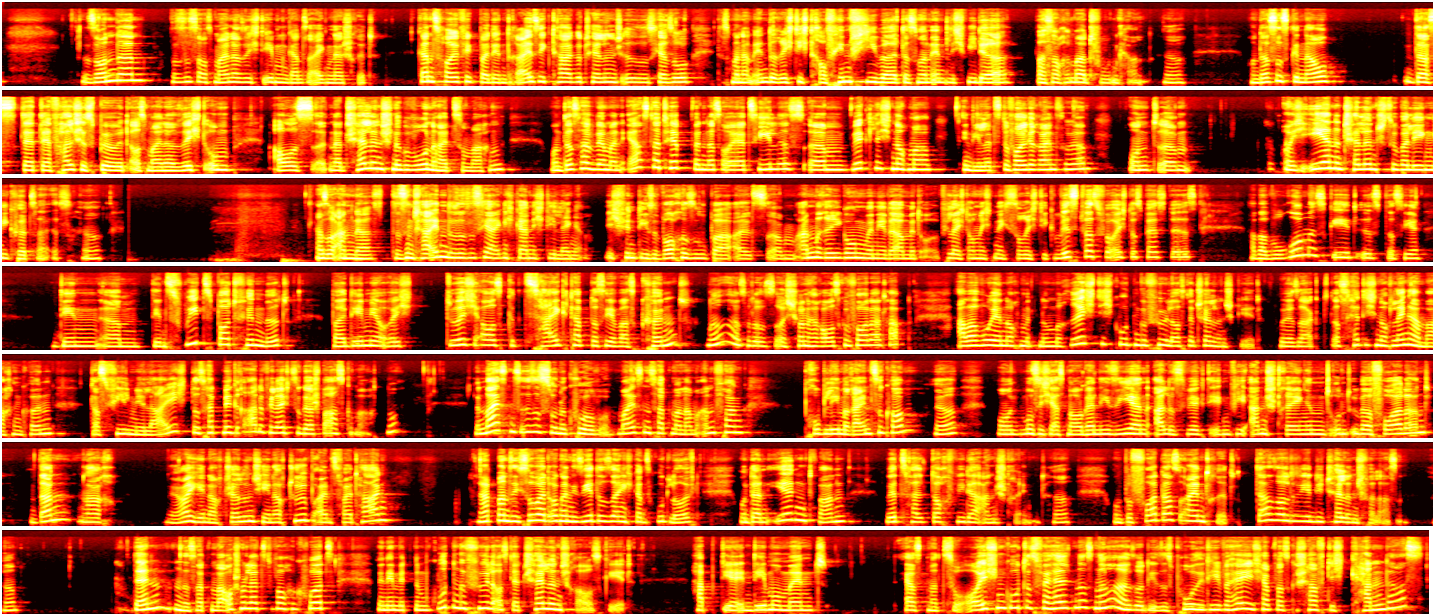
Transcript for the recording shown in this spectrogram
Sondern das ist aus meiner Sicht eben 'n ganz eigener Schritt. Ganz häufig bei den 30-Tage-Challenge ist es ja so, dass man am Ende richtig drauf hinfiebert, dass man endlich wieder was auch immer tun kann, ja? Und das ist genau das der der falsche Spirit aus meiner Sicht, um aus 'ner Challenge 'ne Gewohnheit zu machen. Und deshalb wäre mein 1. Tipp, wenn das euer Ziel ist, ähm, wirklich noch mal in die letzte Folge reinzuhören und, ähm, euch eher 'ne Challenge zu überlegen, die kürzer ist, ja. Also anders. Das Entscheidende, das ist ja eigentlich gar nicht die Länge. Ich finde diese Woche super als, ähm, Anregung, wenn ihr damit vielleicht auch nicht nicht so richtig wisst, was für euch das Beste ist. Aber worum es geht, ist, dass ihr den ähm, den Sweet Spot findet, bei dem ihr euch durchaus gezeigt habt, dass ihr was könnt, ne? Also, dass es euch schon herausgefordert habt, aber wo ihr noch mit 'nem richtig guten Gefühl aus der Challenge geht, wo ihr sagt: „Das hätte ich noch länger machen können. Das fiel mir leicht. Das hat mir grade vielleicht sogar Spaß gemacht“, ne? Denn meistens ist es so 'ne Kurve. Meistens hat man am Anfang Probleme reinzukommen, ja, und muss sich erst mal organisieren. Alles wirkt irgendwie anstrengend und überfordernd. Und dann nach ja, je nach Challenge, je nach Typ, 1, 2 Tagen, hat man sich so weit organisiert, dass es eigentlich ganz gut läuft. Und dann irgendwann wird's halt doch wieder anstrengend, ja? Und bevor das eintritt, da solltet ihr die Challenge verlassen, ja? Denn, und das hatten wir auch schon letzte Woche kurz, wenn ihr mit 'nem guten Gefühl aus der Challenge rausgeht, habt ihr in dem Moment erst mal zu euch 'n gutes Verhältnis, ne? Also, dieses positive: „Hey, ich habe was geschafft, ich kann das.“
